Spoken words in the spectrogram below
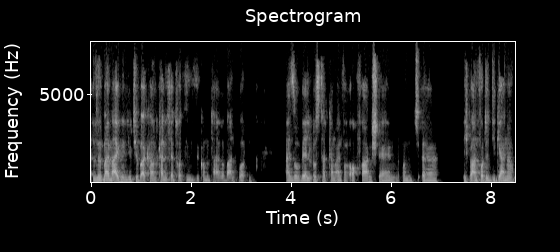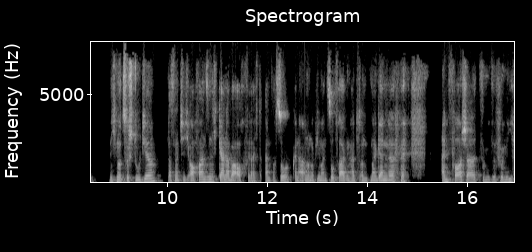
also mit meinem eigenen YouTube-Account kann ich ja trotzdem diese Kommentare beantworten. Also wer Lust hat, kann einfach auch Fragen stellen und äh, ich beantworte die gerne. Nicht nur zur Studie, das natürlich auch wahnsinnig gerne, aber auch vielleicht einfach so. Keine Ahnung, ob jemand so Fragen hat und mal gerne einen Forscher zur Misophonie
